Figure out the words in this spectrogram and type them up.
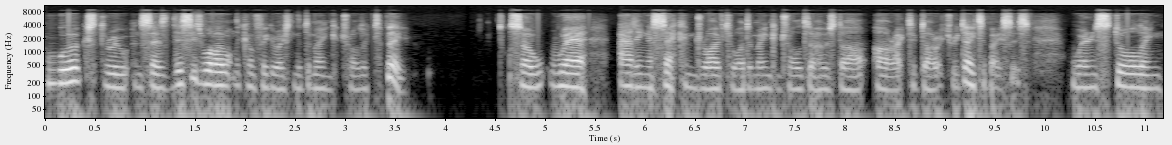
works through and says this is what I want the configuration of the domain controller to be. So we're adding a second drive to our domain controller to host our, our Active Directory databases. We're installing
